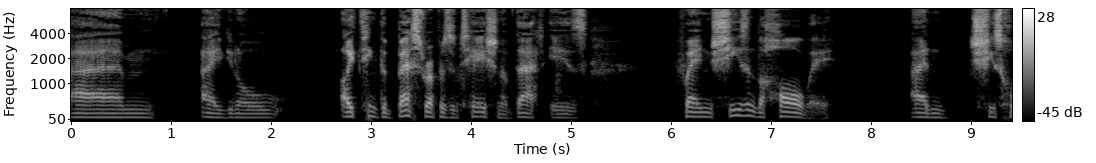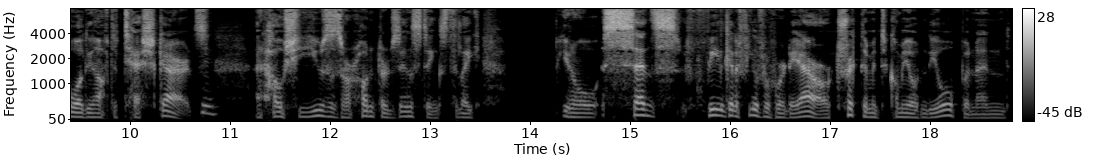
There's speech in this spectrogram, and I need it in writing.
Um, I you know, I think the best representation of that is when she's in the hallway and she's holding off the Tesh guards Mm. And how she uses her hunter's instincts to like you know sense feel get a feel for where they are or trick them into coming out in the open and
